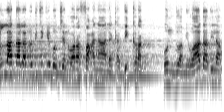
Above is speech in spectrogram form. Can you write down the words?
আল্লাহ তাআলা নবীজিকে বলছেন, ওয়ারাফা'না লাকা যিকরাক বন্ধু, আমি ওয়াদা দিলাম,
